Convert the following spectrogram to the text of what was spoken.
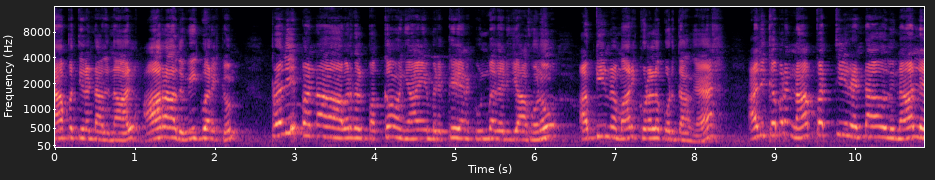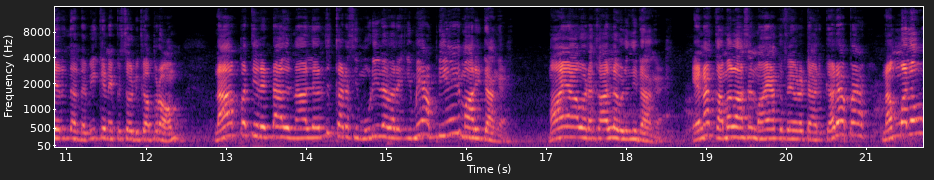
நாற்பத்தி ரெண்டாவது நாள் ஆறாவது வீக் வரைக்கும் பிரதீப் அண்ணா அவர்கள் பக்கம் நியாயம் இருக்கு எனக்கு உண்மை தெரிஞ்சாகணும் அப்படின்ற மாதிரி குரலை கொடுத்தாங்க. அதுக்கப்புறம் நாற்பத்தி ரெண்டாவது நாளில் இருந்த அந்த வீக்கெண்ட் எபிசோடுக்கு அப்புறம் நாற்பத்தி ரெண்டாவது நாள்ல இருந்து கடைசி முடிகிற வரைக்குமே அப்படியே மாறிட்டாங்க. மாயாவோட காலில் விழுந்துட்டாங்க. ஏன்னா கமல்ஹாசன் மாயாக்கு ஃபேவரட்டாக இருக்காரு. அப்போ நம்மளும்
